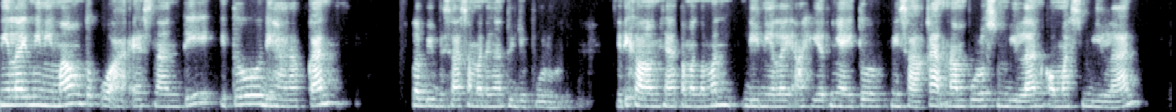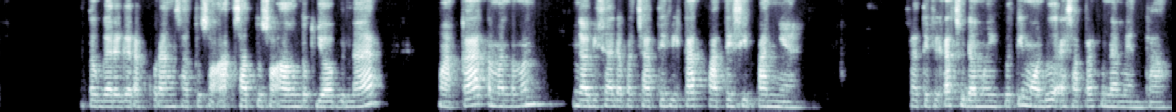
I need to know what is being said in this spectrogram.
Nilai minimal untuk UAS nanti itu diharapkan lebih besar sama dengan 70. Jadi kalau misalnya teman-teman dinilai akhirnya itu misalkan 69,9 atau gara-gara kurang satu soal, satu soal untuk jawab benar, maka teman-teman nggak bisa dapat sertifikat partisipannya sertifikat sudah mengikuti modul SAP fundamental.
